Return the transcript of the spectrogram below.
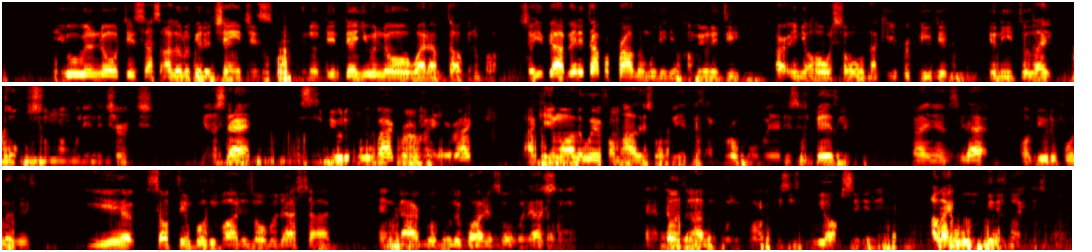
you will notice that's a little bit of changes. You know, then, then you know what I'm talking about. So if you have any type of problem within your community or in your household, I keep repeating, you need to like talk to someone within the church. You understand? This is a beautiful background right here, right? I came all the way from Hollis over here because I grew up over here. This is Baisley right here. See that? How beautiful it is? Yep. Sutphin Boulevard is over that side, and Guy Brewer Boulevard is over that side. And a tons of other boulevard. This is New York City there. I like doing videos like this, right?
